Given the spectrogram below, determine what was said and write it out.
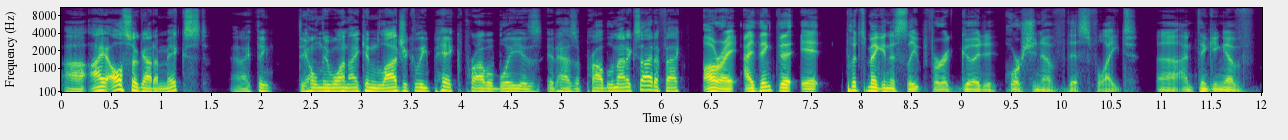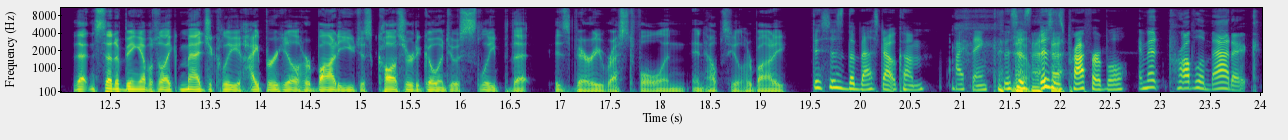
Uh, I also got a mixed, and I think the only one I can logically pick probably is it has a problematic side effect. All right. I think that it puts Megan to sleep for a good portion of this flight. Uh, I'm thinking of that instead of being able to like magically hyper heal her body, you just cause her to go into a sleep that is very restful and, and helps heal her body. This is the best outcome I think this is this is preferable. I meant problematic.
